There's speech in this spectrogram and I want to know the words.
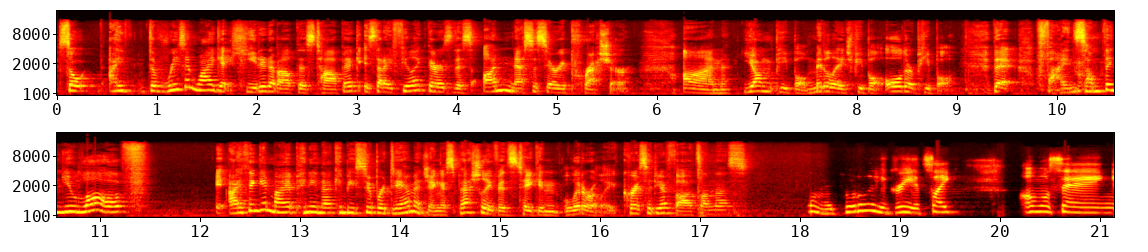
So I the reason why I get heated about this topic is that I feel like there's this unnecessary pressure on young people, middle-aged people, older people that find something you love. I think in my opinion that can be super damaging, especially if it's taken literally. Karissa, do you have thoughts on this? Yeah, I totally agree. It's like almost saying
